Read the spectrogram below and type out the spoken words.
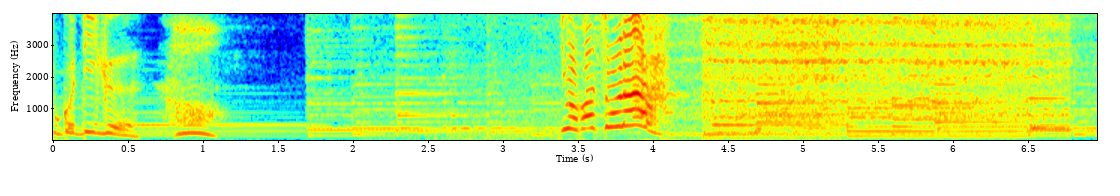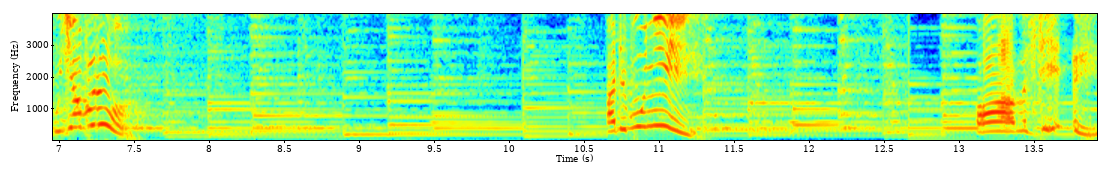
Pukul 3 oh. Yo masuklah Bunyi apa tu Ada bunyi Oh mesti Eh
